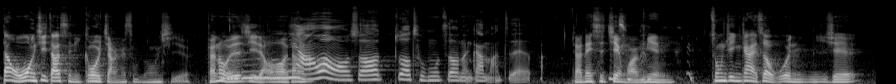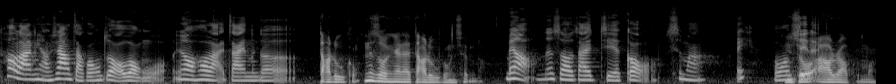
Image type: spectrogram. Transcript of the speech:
但我忘记当时你跟我讲了什么东西了。反正我就记得、嗯、哦，你好像问我说做土木之后能干嘛之类的吧？对啊，那次见完面，中间应该还是有问你一些。后来你好像找工作，我问我，因为我后来在那个大陆工，那时候应该在大陆工程吧？没有，那时候在结构是吗？哎，我忘记了。你说 Arup 吗？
